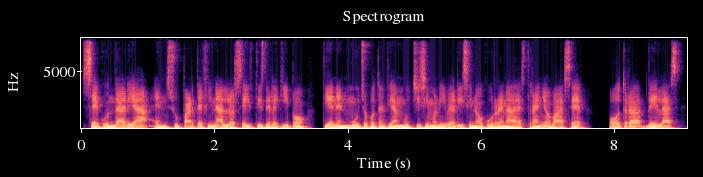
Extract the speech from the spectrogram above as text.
secundaria en su parte final, los safeties del equipo tienen mucho potencial, muchísimo nivel y si no ocurre nada extraño va a ser otra de las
